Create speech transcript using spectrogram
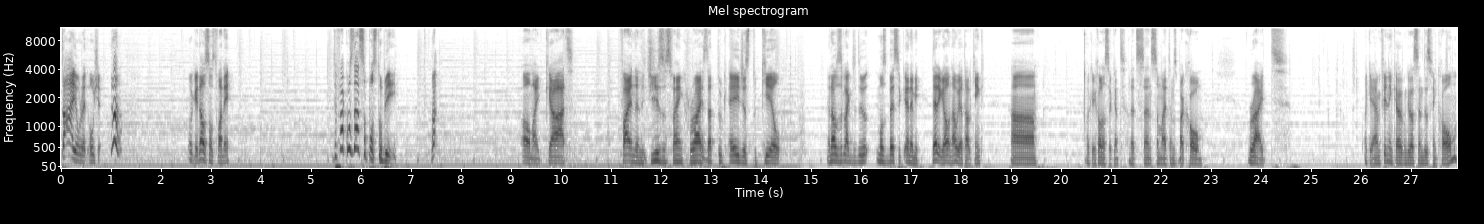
Die already! Oh shit. okay, that sounds funny. The fuck was that supposed to be? Oh my god. Finally, Jesus, thank Christ, that took ages to kill. And I was like the most basic enemy. There you go, now we are talking. Uh, okay, hold on a second. Let's send some items back home. Right. Okay, I'm feeling I'm gonna send this thing home.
